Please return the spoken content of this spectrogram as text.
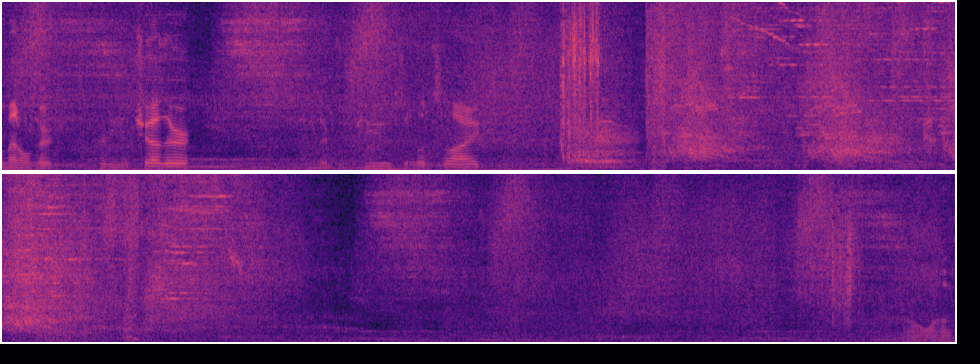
elementals are hurting each other. They're confused, it looks like. Oh, one of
